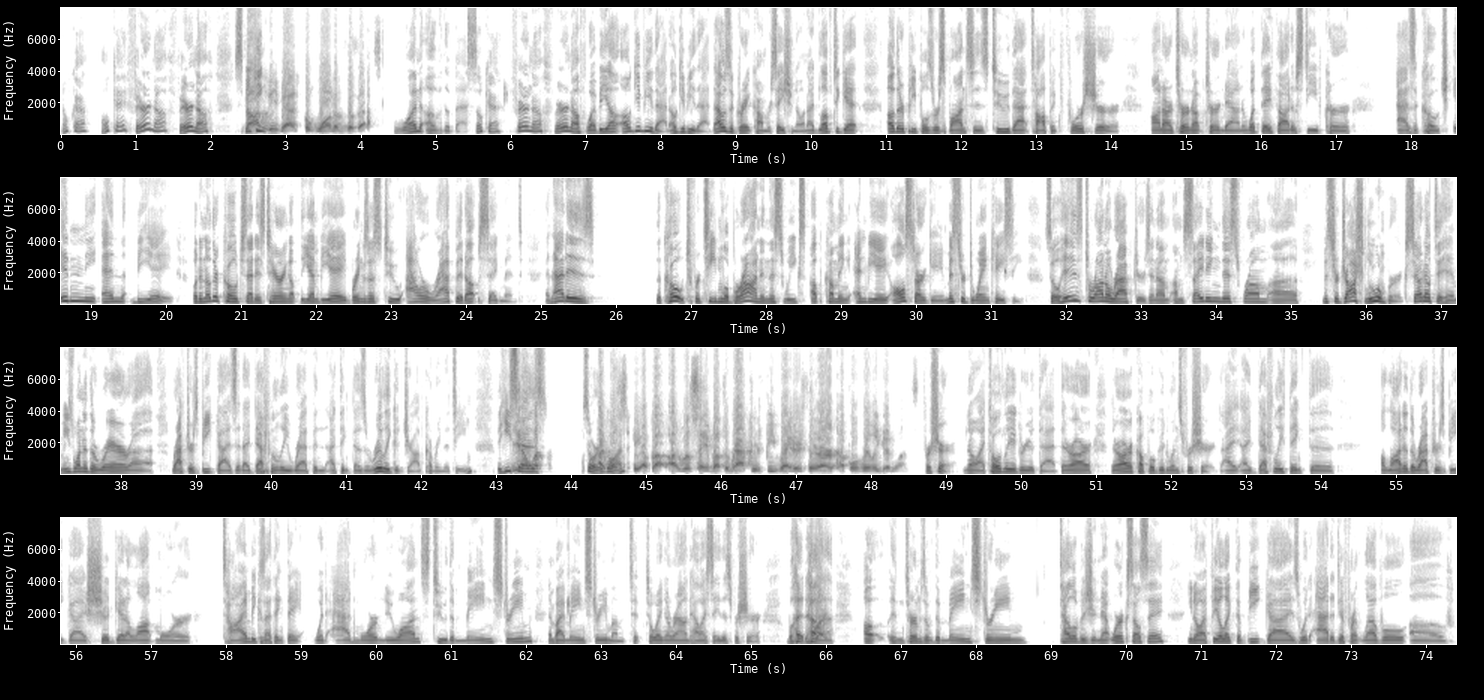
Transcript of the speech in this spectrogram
Okay, okay, fair enough, fair enough. Speaking Not the best, but one of the best. One of the best. Okay, fair enough. Fair enough, Webby. I'll, I'll give you that. I'll give you that. That was a great conversation, though, and I'd love to get other people's responses to that topic for sure on our turn up, turn down, and what they thought of Steve Kerr as a coach in the NBA. But another coach that is tearing up the NBA brings us to our wrap it up segment, and that is the coach for Team LeBron in this week's upcoming NBA All Star game, Mr. Dwane Casey. So his Toronto Raptors, and I'm, I'm citing this from uh, Mr. Josh Lewenberg. Shout out to him. He's one of the rare uh, Raptors beat guys that I definitely rep and I think does a really good job covering the team. But he You says, sorry, I go on. About, I will say about the Raptors beat writers, there are a couple of really good ones. For sure. No, I totally agree with that. There are there are a couple good ones for sure. I, I definitely think the a lot of the Raptors beat guys should get a lot more time because I think they would add more nuance to the mainstream. And by mainstream, I'm tiptoeing around how I say this for sure. But uh, Right. uh, in terms of the mainstream television networks, I'll say, you know, I feel like the beat guys would add a different level of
